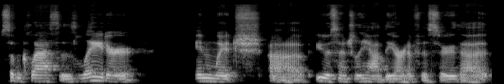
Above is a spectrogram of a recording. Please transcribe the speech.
some classes later, in which uh, you essentially have the artificer that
